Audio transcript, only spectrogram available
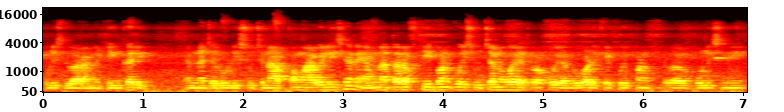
પોલીસ દ્વારા મિટિંગ કરી એમને જરૂરી સૂચના આપવામાં આવેલી છે ને એમના તરફથી પણ કોઈ સૂચન હોય અથવા કોઈ અગવડ કે કોઈ પણ પોલીસની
